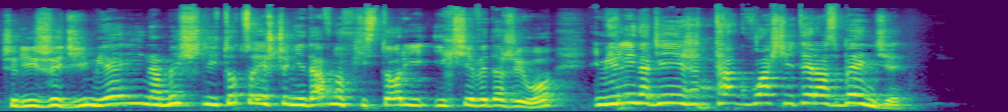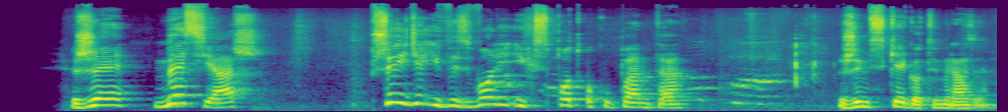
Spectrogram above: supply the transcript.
czyli Żydzi, mieli na myśli to, co jeszcze niedawno w historii ich się wydarzyło i mieli nadzieję, że tak właśnie teraz będzie że Mesjasz przyjdzie i wyzwoli ich spod okupanta rzymskiego tym razem.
